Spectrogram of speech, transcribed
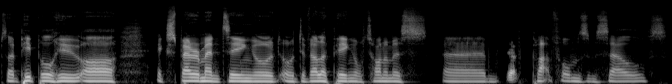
so people who are experimenting or or developing autonomous um, Yep. platforms themselves,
